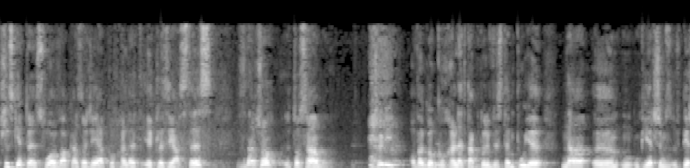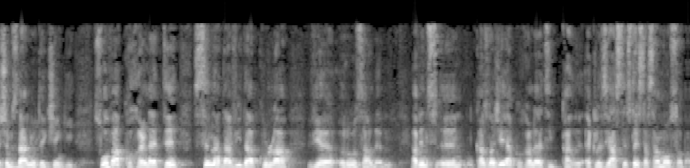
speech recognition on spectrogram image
wszystkie te słowa, kaznodzieja, kohelet i eklezjastes, znaczą to samo. Czyli owego kocheleta, który występuje na y, pierwszym, w pierwszym zdaniu tej księgi. Słowa kochelety, syna Dawida, króla w Jeruzalem. A więc y, kaznodzieja, kochelet i eklezjastes to jest ta sama osoba.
